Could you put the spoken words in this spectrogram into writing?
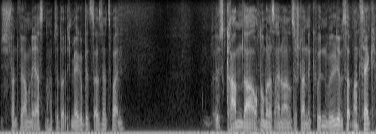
ich fand, wir haben in der ersten Halbzeit deutlich mehr geblitzt als in der zweiten. Es kam da auch nochmal das eine oder andere zustande. Quinn Williams hat mal einen Sack.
